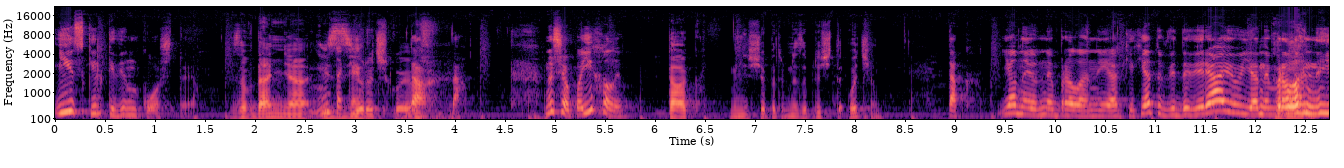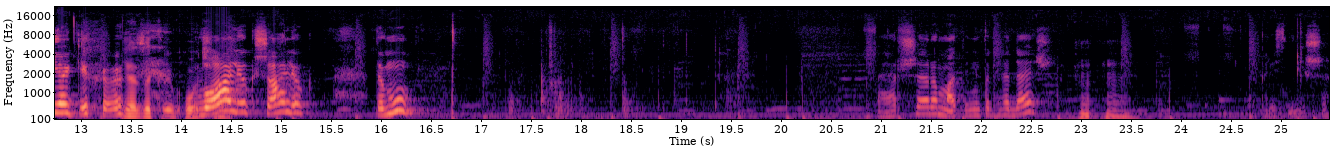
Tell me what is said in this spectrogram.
і скільки він коштує? Завдання Ну, із таке. зірочкою. Так, так. Ну що, поїхали? Так, мені ще потрібно заплющити очі. Так, я не, не брала ніяких. Я тобі довіряю, я не брала Давай. ніяких е, Я закрив очі. вуалюк, шалюк. Тому перший аромат. Ти не підглядаєш? Мгм. Так, різніше.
